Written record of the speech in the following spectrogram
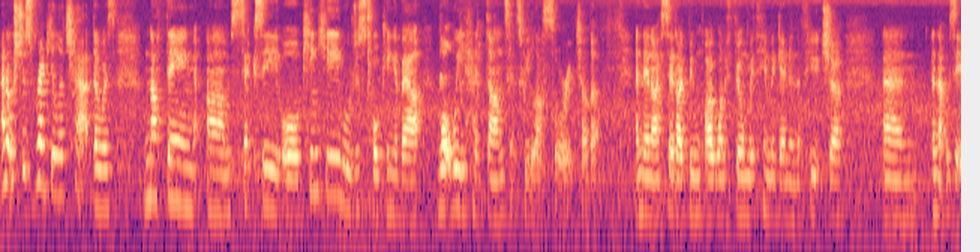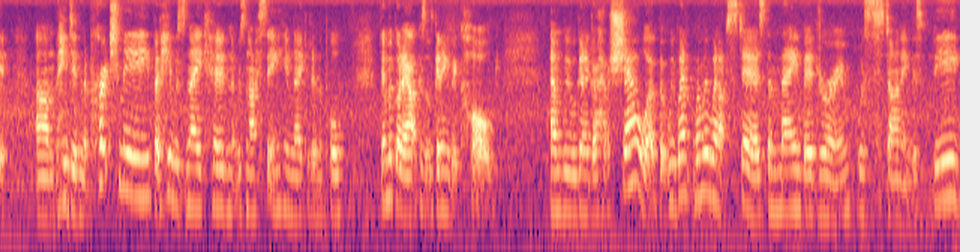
And it was just regular chat. There was nothing um, sexy or kinky. We were just talking about what we had done since we last saw each other. And then I said I'd been, I want to film with him again in the future. And, and that was it. Um, he didn't approach me, but he was naked and it was nice seeing him naked in the pool. Then we got out because it was getting a bit cold. and we were going to go have a shower but we went when we went upstairs the main bedroom was stunning this big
